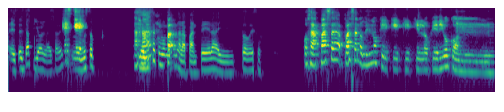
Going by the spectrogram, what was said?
está, piola, ¿sabes? Es que, Me gusta cómo meten a la pantera y todo eso. O sea, pasa, pasa lo mismo que, que, que, que, lo que digo con,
